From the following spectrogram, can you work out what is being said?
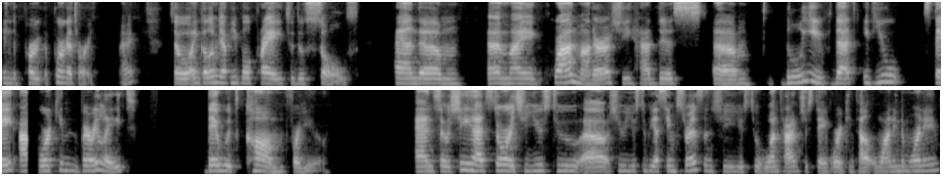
in the pur- purgatory, right? So in Colombia, people pray to those souls. And um, and my grandmother she had this um, belief that if you stayed up working very late they would come for you. And so she had stories. She used to uh, she used to be a seamstress and she used to one time she stayed working till one in the morning.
